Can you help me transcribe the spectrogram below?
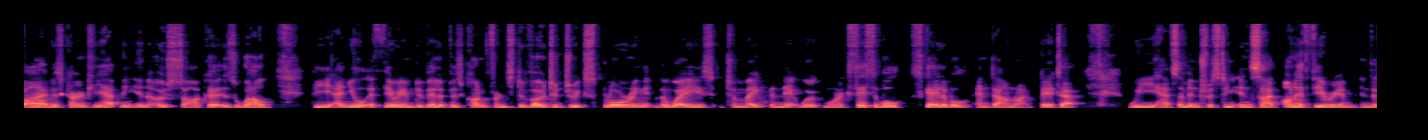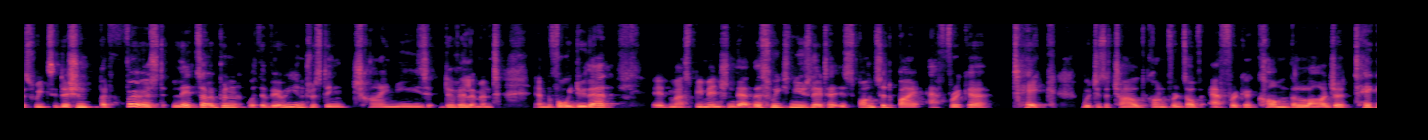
5 is currently happening in Osaka as well, the annual Ethereum Developers Conference devoted to exploring the ways to make the network more accessible, scalable, and downright better. We have some interesting insight on Ethereum in this week's edition, but first, let's open with a very interesting Chinese development. And before we do that, it must be mentioned that this week's newsletter is sponsored by Africa Tech, which is a child conference of AfricaCom, the larger tech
